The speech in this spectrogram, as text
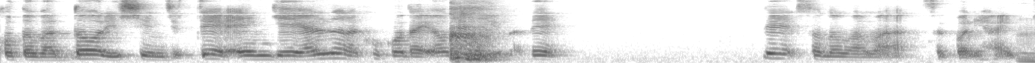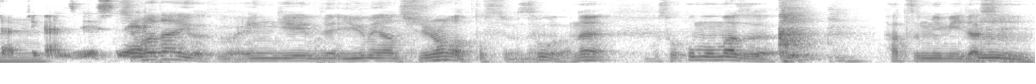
言葉通り信じて園芸やるならここだよっていうのででそのままそこに入ったって感じですね。千葉。大学が園芸で有名なの知らなかったっすよね。そうだね。そこもまず初耳だし、うん。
